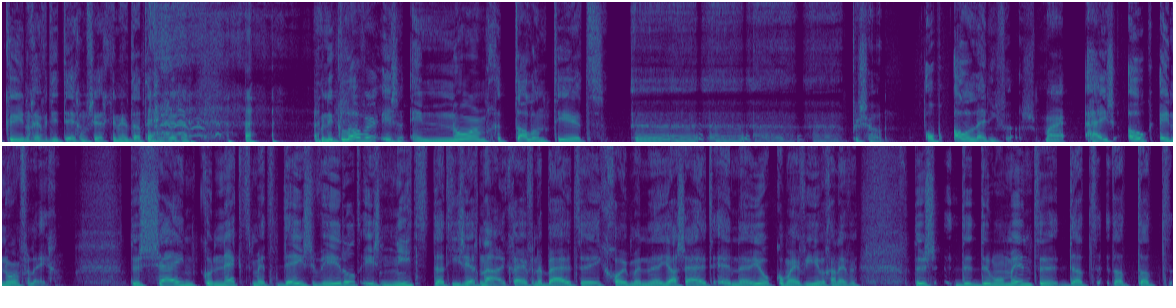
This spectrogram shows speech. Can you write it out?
kun je nog even dit tegen hem zeggen? Kunnen we dat tegen hem zeggen? Meneer Glover is een enorm getalenteerd uh, uh, persoon. Op allerlei niveaus. Maar hij is ook enorm verlegen. Dus zijn connect met deze wereld is niet dat hij zegt: Nou, ik ga even naar buiten, ik gooi mijn eh, jas uit en uh, joh, kom even hier, we gaan even. Dus de, de momenten dat, dat, dat,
